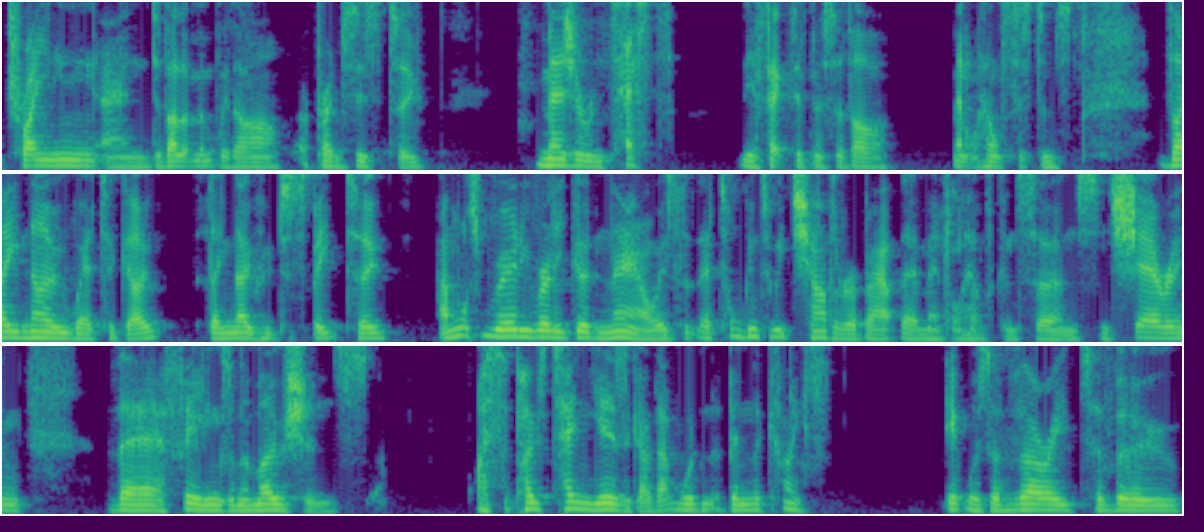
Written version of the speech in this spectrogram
training and development with our apprentices to measure and test the effectiveness of our mental health systems. They know where to go, they know who to speak to. And what's really, really good now is that they're talking to each other about their mental health concerns and sharing their feelings and emotions. I suppose 10 years ago, that wouldn't have been the case. It was a very taboo,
